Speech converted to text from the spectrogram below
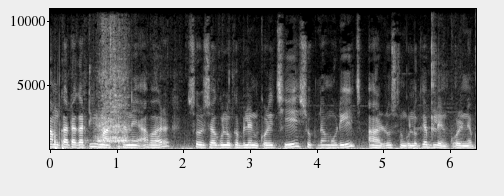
আম কাটাকাটির মাঝখানে আবার সরিষাগুলোকে ব্লেন্ড করেছি, শুকনা মরিচ আর রসুনগুলোকে ব্লেন্ড করে নেব।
